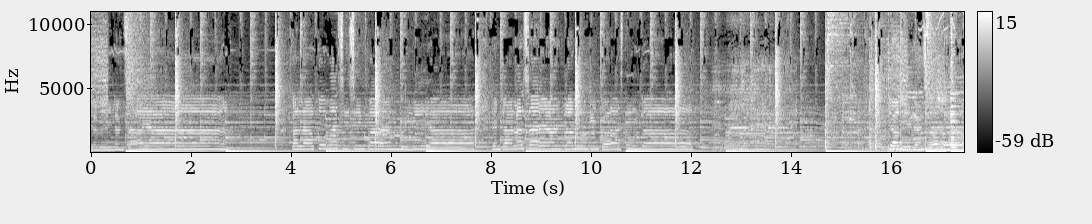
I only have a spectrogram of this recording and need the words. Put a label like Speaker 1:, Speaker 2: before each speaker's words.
Speaker 1: Jangan bilang 要你认真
